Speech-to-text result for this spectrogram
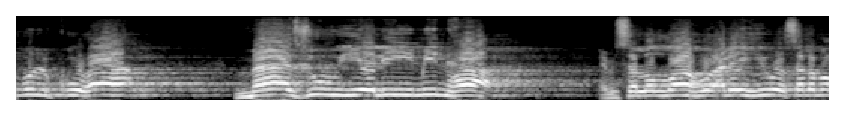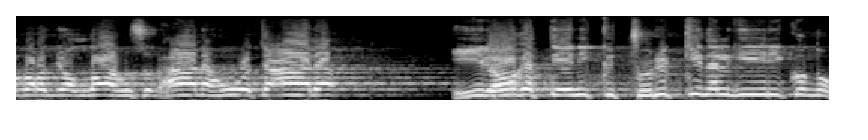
ملكها ما زوي لي منها നബി സല്ലല്ലാഹു അലൈഹി വസല്ലമ പറഞ്ഞു അല്ലാഹു സുബ്ഹാനഹു വതആല ഈ ലോകത്തെ എനിക്ക് ചുരുക്കി നൽകിയിരിക്കുന്നു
